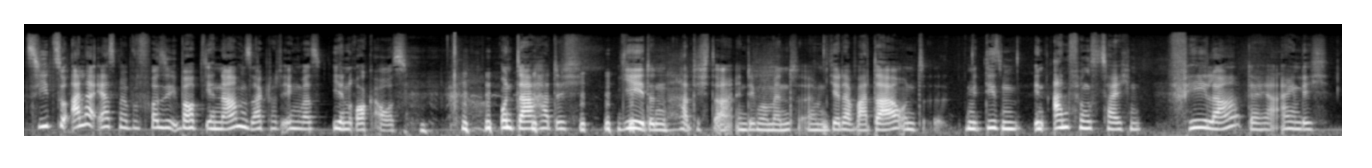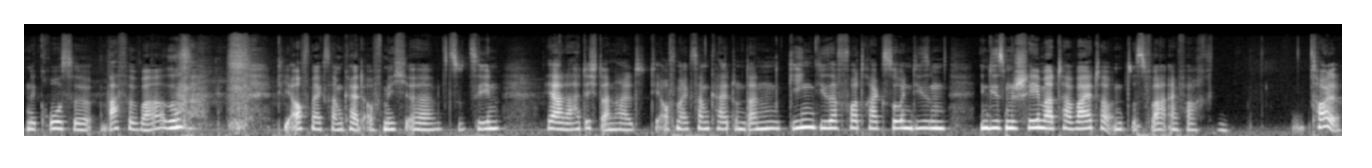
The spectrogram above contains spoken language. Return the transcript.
zieht zuallererst mal, bevor sie überhaupt ihren Namen sagt, hat irgendwas ihren Rock aus. Und da hatte ich jeden, hatte ich da in dem Moment. Ähm, jeder war da und mit diesem in Anführungszeichen Fehler, der ja eigentlich eine große Waffe war, sozusagen, die Aufmerksamkeit auf mich äh, zu ziehen, ja, da hatte ich dann halt die Aufmerksamkeit und dann ging dieser Vortrag so in diesem, in diesem Schemata weiter und es war einfach toll.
